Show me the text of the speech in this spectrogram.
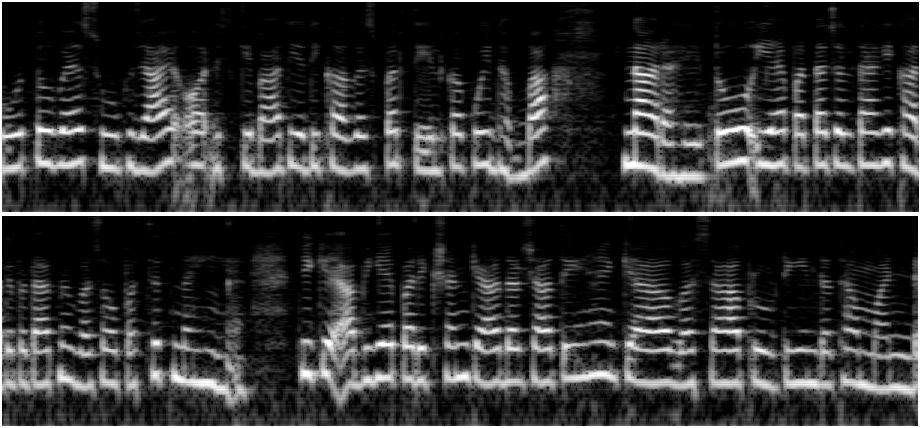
हो तो वह सूख जाए और इसके बाद यदि कागज़ पर तेल का कोई धब्बा ना रहे। तो यह पता चलता है कि खाद्य पदार्थ में वसा उपस्थित नहीं है। ठीक है, अब यह परीक्षण क्या दर्शाते हैं? क्या वसा, प्रोटीन तथा मंड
